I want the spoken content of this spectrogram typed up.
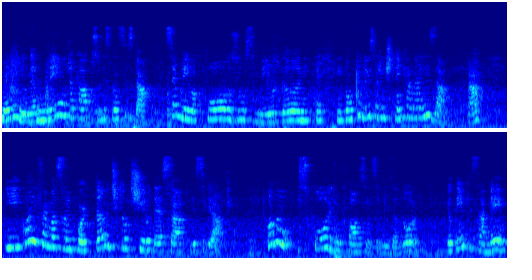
meio, né? No meio onde aquela substância está se é meio aquoso, se é meio orgânico. Então, tudo isso a gente tem que analisar, tá? E qual é a informação importante que eu tiro dessa, desse gráfico? Quando eu escolho um fotossensibilizador, eu tenho que saber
